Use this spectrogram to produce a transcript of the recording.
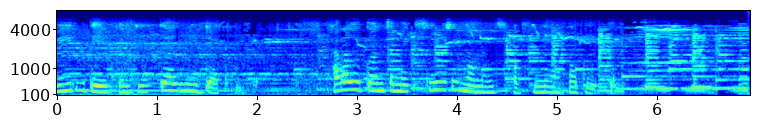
वीरू देवगन की कल ही डेथ हुई है have a look on some exclusive moments of Mehta Kirtan.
